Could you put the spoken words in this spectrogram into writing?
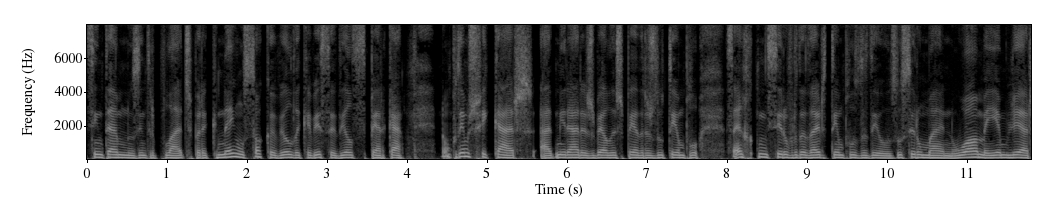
Sintamos-nos interpelados para que nem um só cabelo da cabeça dele se perca. Não podemos ficar a admirar as belas pedras do templo sem reconhecer o verdadeiro templo de Deus, o ser humano, o homem e a mulher,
